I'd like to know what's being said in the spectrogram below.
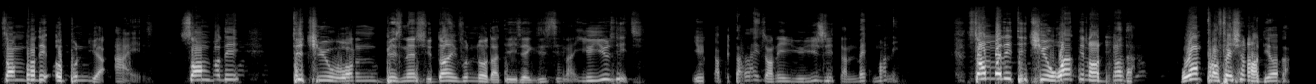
Somebody open your eyes. Somebody teach you one business you don't even know that is existing. You use it. You capitalize on it. You use it and make money. Somebody teach you one thing or the other, one profession or the other.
